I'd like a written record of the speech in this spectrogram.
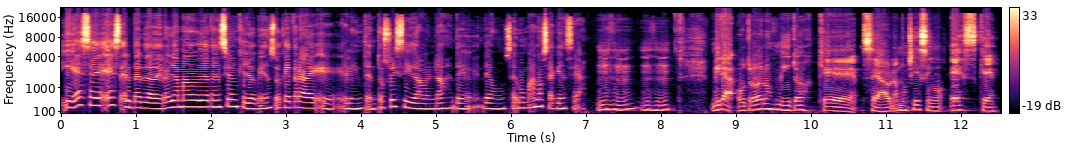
Y ese es el verdadero llamado de atención que yo pienso que trae eh, el intento suicida, ¿verdad? De, de, un ser humano, sea quien sea. Mira, otro de los mitos que se habla muchísimo es que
